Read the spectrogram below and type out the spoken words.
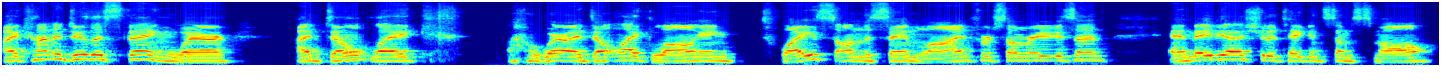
I kind of do this thing where I don't like where I don't like longing twice on the same line for some reason. And maybe I should have taken some small,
